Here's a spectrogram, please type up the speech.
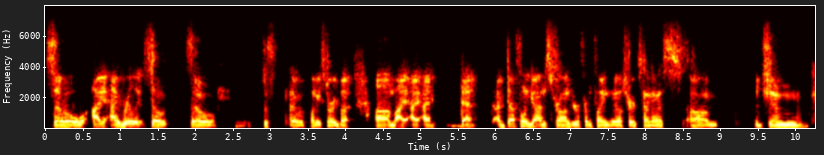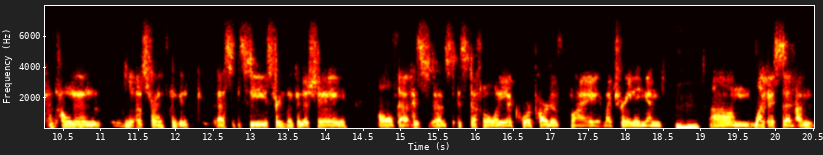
So I, I really so so just kind of a funny story, but um, I, I, I that I've definitely gotten stronger from playing wheelchair tennis. Um, the gym component, you know, strength and S&C, strength and conditioning, all of that has, has is definitely a core part of my my training. And mm-hmm. um, like I said, I'm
